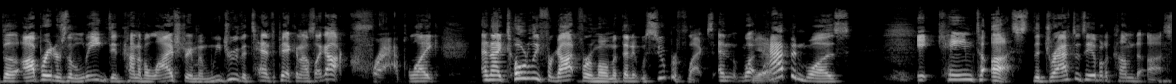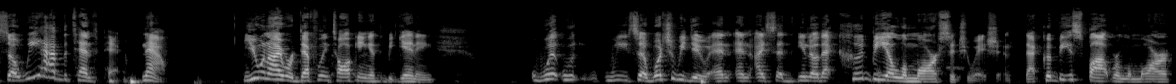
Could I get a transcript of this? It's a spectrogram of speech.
the operators of the league did kind of a live stream and we drew the tenth pick, and I was like, ah, oh, crap, like, and I totally forgot for a moment that it was super flex. And what yeah. happened was it came to us. The draft was able to come to us. So we have the 10th pick. Now, you and I were definitely talking at the beginning. We, we, said, "What should we do?" And and I said, you know, that could be a Lamar situation. That could be a spot where Lamar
